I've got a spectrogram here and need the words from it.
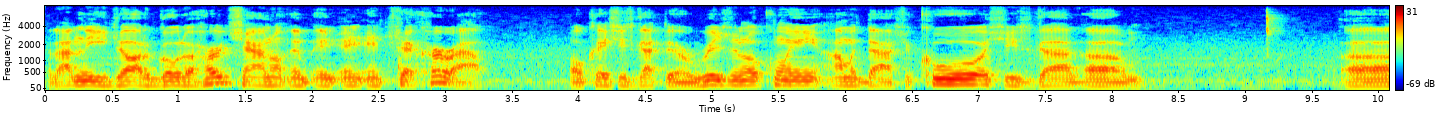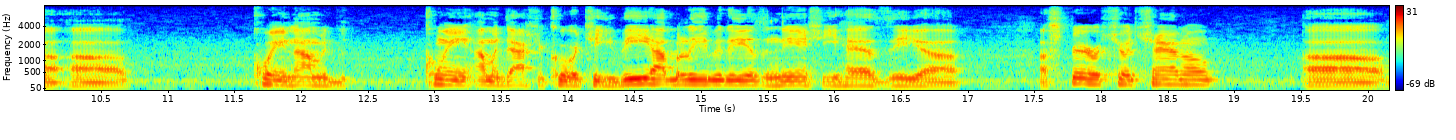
And I need y'all to go to her channel and, and, and check her out. Okay, she's got the original Queen Amadash Shakur. She's got um, uh, uh, Queen Amadash Queen Amadash Shakur TV, I believe it is, and then she has the uh, a spiritual channel, uh,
